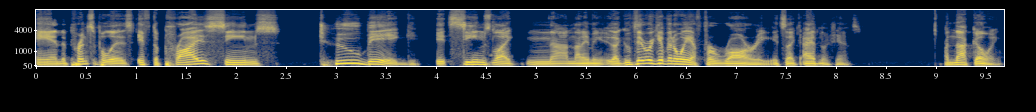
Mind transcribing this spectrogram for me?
And the principle is if the prize seems too big, it seems like, nah, I'm not even like if they were giving away a Ferrari, it's like, I have no chance. I'm not going.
